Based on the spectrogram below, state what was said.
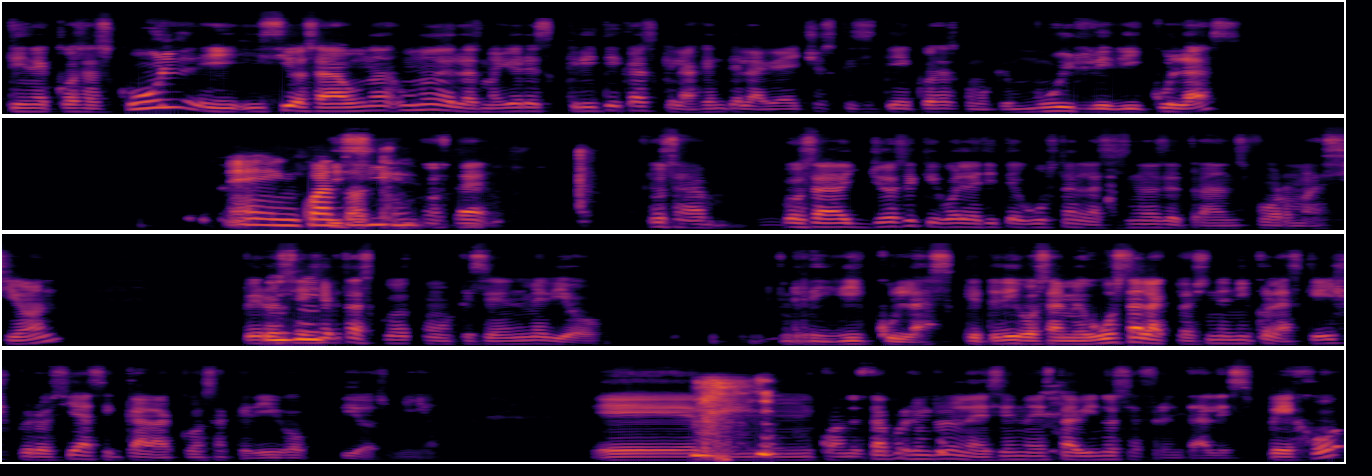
tiene cosas cool y, sí, o sea, una, una, de las mayores críticas que la gente le había hecho es que sí tiene cosas como que muy ridículas. En cuanto sí, a qué. O sea, o sea, o sea, yo sé que igual a ti te gustan las escenas de transformación, pero sí hay ciertas cosas como que se ven medio ridículas. Que te digo, o sea, me gusta la actuación de Nicolas Cage, pero sí hace cada cosa que digo, Dios mío. Eh, cuando está, por ejemplo, en la escena, está viéndose frente al espejo,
